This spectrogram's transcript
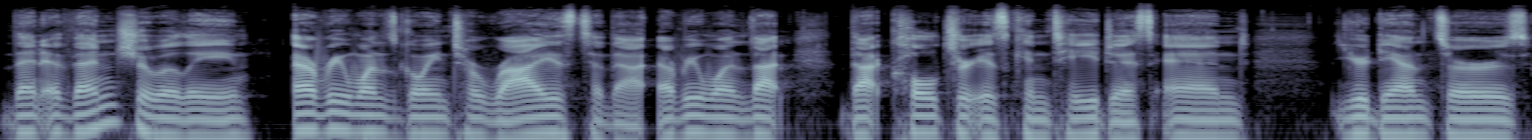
then eventually everyone's going to rise to that. Everyone that that culture is contagious and your dancers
